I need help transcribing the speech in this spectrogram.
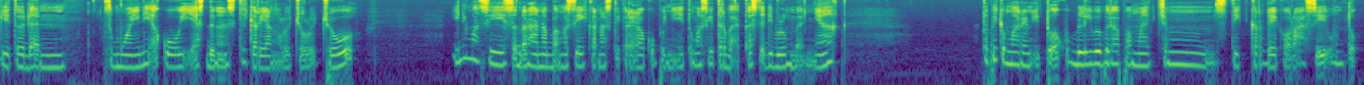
Gitu dan semua ini aku hias dengan stiker yang lucu-lucu. Ini masih sederhana banget sih karena stiker yang aku punya itu masih terbatas jadi belum banyak tapi kemarin itu aku beli beberapa macam stiker dekorasi untuk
